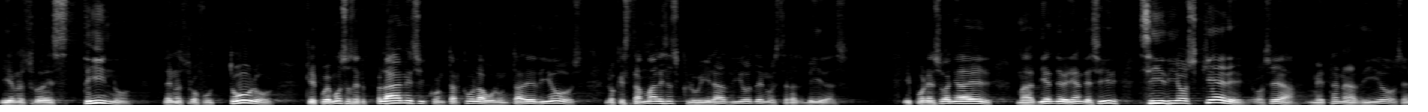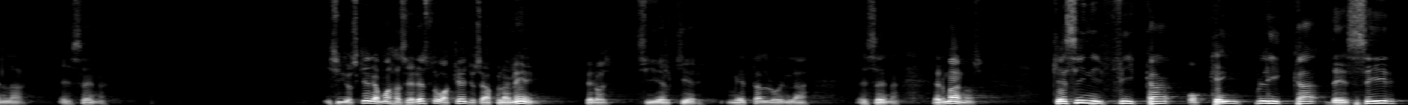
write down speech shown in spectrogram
y de nuestro destino, de nuestro futuro, que podemos hacer planes y contar con la voluntad de Dios. Lo que está mal es excluir a Dios de nuestras vidas. Y por eso añade más bien deberían decir, si Dios quiere, o sea, metan a Dios en la escena. Y si Dios quiere, vamos a hacer esto o aquello, o sea, planeen, pero si Él quiere, métanlo en la escena. Hermanos, ¿Qué significa o qué implica decir?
